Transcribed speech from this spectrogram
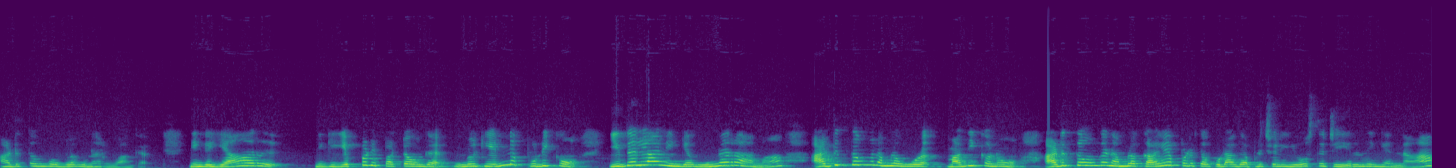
அடுத்தவங்க உங்களை உணர்வாங்க. நீங்க யாரு? நீங்க எப்படிப்பட்டவங்க? உங்களுக்கு என்ன பிடிக்கும்? இதெல்லாம் நீங்க உணராம அடுத்தவங்க நம்மளை உ- மதிக்கணும். அடுத்தவங்க நம்மளை கையப்படுத்தக்கூடாது அப்படி சொல்லி யோசிச்சுட்டு இருந்தீங்கன்னா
